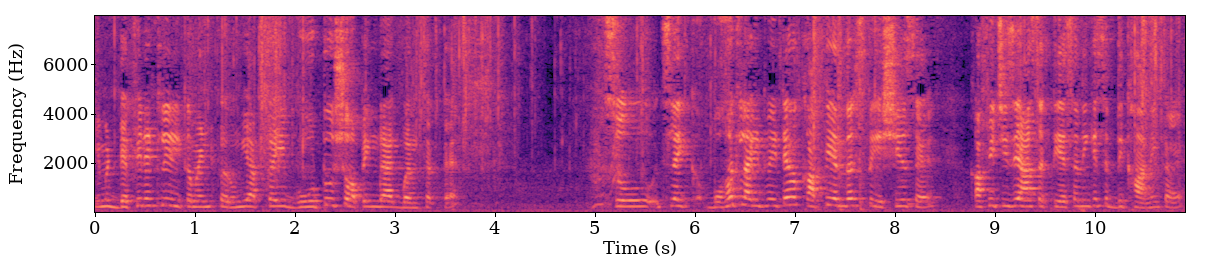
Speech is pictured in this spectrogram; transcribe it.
ये मैं डेफिनेटली रिकमेंड करूँगी। आपका ये गो टू शॉपिंग बैग बन सकता है। सो इट्स लाइक बहुत लाइट वेट है और काफ़ी अंदर स्पेशियस है। काफ़ी चीज़ें आ सकती है। ऐसा नहीं कि सिर्फ़ दिखाने का है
